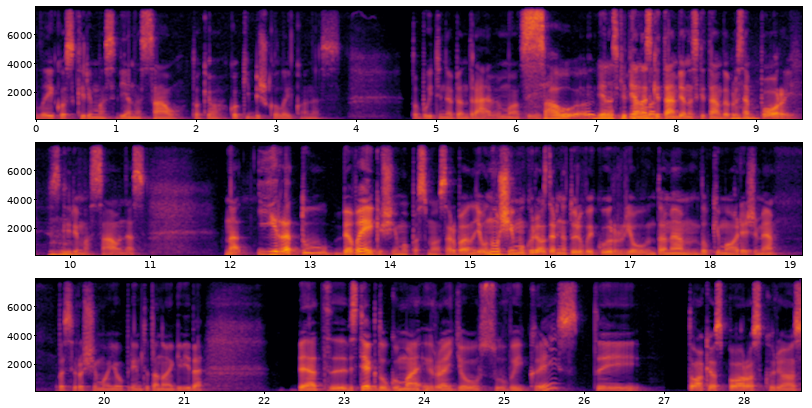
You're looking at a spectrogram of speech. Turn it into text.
laiko skirimas vienas savo, tokio kokybiško laiko, nes to būtinio bendravimo. Tai Sau vienas kitam. Vienas kitam, vienas kitam, dabar prasme, mhm. porai skirimas mhm. savo, nes Na, yra tų bevaikių šeimų pas mus, arba jaunų šeimų, kurios dar neturi vaikų ir jau tame laukimo režime, pasiruošimo jau priimti tą naują gyvybę. Bet vis tiek dauguma yra jau su vaikais, tai tokios poros, kurios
